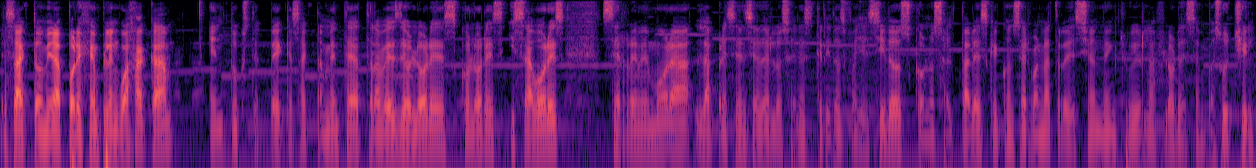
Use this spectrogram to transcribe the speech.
Exacto, mira, por ejemplo, en Oaxaca, en Tuxtepec exactamente, a través de olores, colores y sabores, se rememora la presencia de los seres queridos fallecidos con los altares que conservan la tradición de incluir la flor de cempasúchil,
